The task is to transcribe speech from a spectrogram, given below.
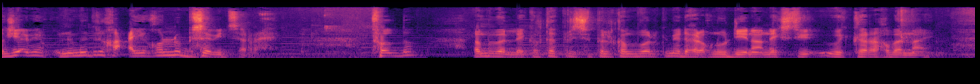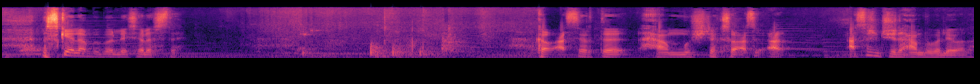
እግዚኣብሔር ንምድሪ ክዓይ ከሎ ብሰብ ኢድ ዝሰርሕ كم بلي كلتا برينسيبل كم بلك مي دحرق نودينا نيكست ويك كرخبنا سكيل اب بلي سلسته كاب 10 حمشتك 10 شي دحام بلي ولا؟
